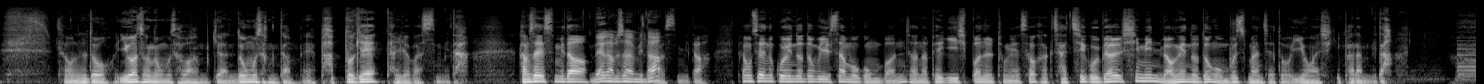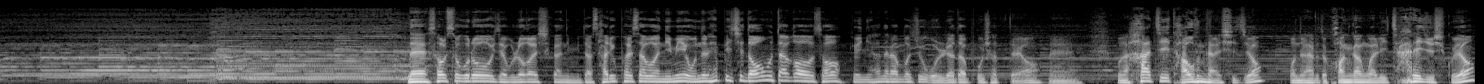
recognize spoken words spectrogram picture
자, 오늘도 이원성 노무사와 함께한 노무상담 예, 바쁘게 달려봤습니다. 감사했습니다. 네, 감사합니다. 고맙습니다. 평소에는 고용노동부 1350번 전화 120번을 통해서 각 자치구별 시민 명예노동 옴부즈만 제도 이용하시기 바랍니다. 네, 서울 속으로 이제 물러갈 시간입니다. 4684번님이 오늘 햇빛이 너무 따가워서 괜히 하늘 한번 쭉 올려다 보셨대요. 네, 오늘 하지 다운 날씨죠. 오늘 하루도 건강 관리 잘 해주시고요.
